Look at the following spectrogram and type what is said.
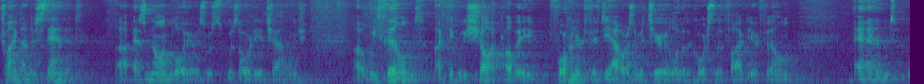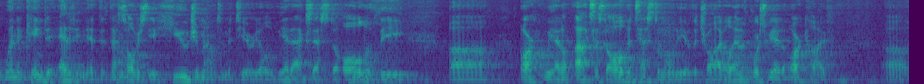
trying to understand it uh, as non lawyers was, was already a challenge. Uh, we filmed, I think we shot probably 450 hours of material over the course of the five year film. And when it came to editing it, that, that's obviously a huge amount of material. We had access to all of the uh, arc, we had access to all the testimony of the trial, and of course we had archive uh,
